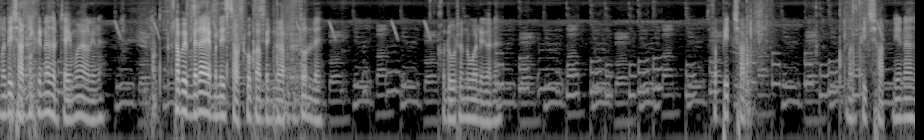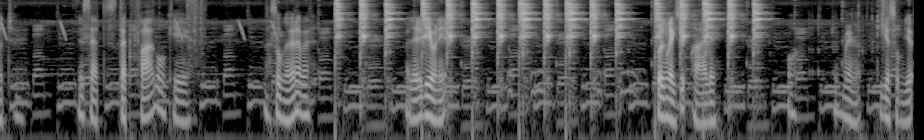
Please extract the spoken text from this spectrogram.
มัลติช็อตนี่คือน่าสนใจมากเลยนะ ถ้าเป็นไม่ได้มันติช็อตควรมาเป็นระดับต้นเลยขอดูธนูหนึ่งก่อนนะ สปิดช็อต มันติช็อตนี่น่าสนใจไอแซตสเตตฟ้าก็โอเคสุ่มหน่อยก็ได้ไปอาจจะได้เดียวานี้ เปลืองเหล็กชิบหายเลยโอ้ช่างแม่งอะที่จะสุ่มเยอะ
